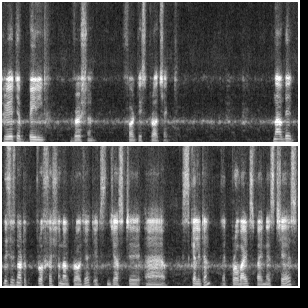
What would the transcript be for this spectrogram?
create a build version for this project. Now this is not a professional project. It's just a, a skeleton that provides by Nest.js.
